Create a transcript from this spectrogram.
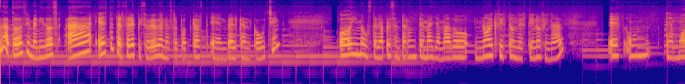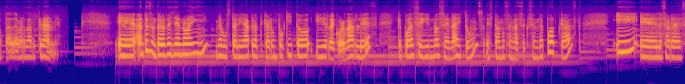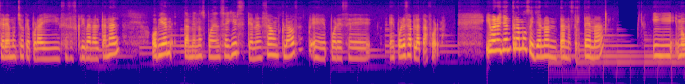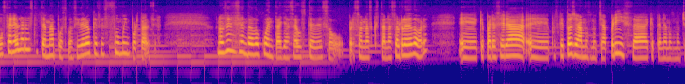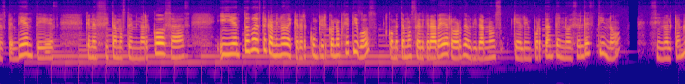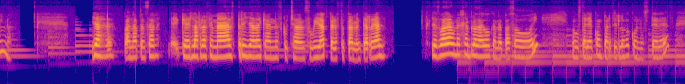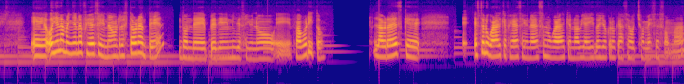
Hola a todos, bienvenidos a este tercer episodio de nuestro podcast en Belcan Coaching. Hoy me gustaría presentar un tema llamado No existe un destino final. Es un temota, de verdad, créanme. Eh, antes de entrar de lleno ahí, me gustaría platicar un poquito y recordarles que pueden seguirnos en iTunes, estamos en la sección de podcast y eh, les agradeceré mucho que por ahí se suscriban al canal o bien también nos pueden seguir si tienen SoundCloud eh, por, ese, por esa plataforma. Y bueno, ya entramos de lleno a nuestro tema y me gustaría hablar de este tema pues considero que es de suma importancia. No sé si se han dado cuenta, ya sea ustedes o personas que están a su alrededor, eh, que parecerá eh, pues que todos llevamos mucha prisa, que tenemos muchos pendientes, que necesitamos terminar cosas y en todo este camino de querer cumplir con objetivos cometemos el grave error de olvidarnos que lo importante no es el destino, sino el camino. Ya sé, van a pensar eh, que es la frase más trillada que han escuchado en su vida, pero es totalmente real. Les voy a dar un ejemplo de algo que me pasó hoy. Me gustaría compartirlo con ustedes. Eh, hoy en la mañana fui a desayunar a un restaurante donde pedí mi desayuno eh, favorito. La verdad es que este lugar al que fui a desayunar es un lugar al que no había ido yo creo que hace ocho meses o más.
